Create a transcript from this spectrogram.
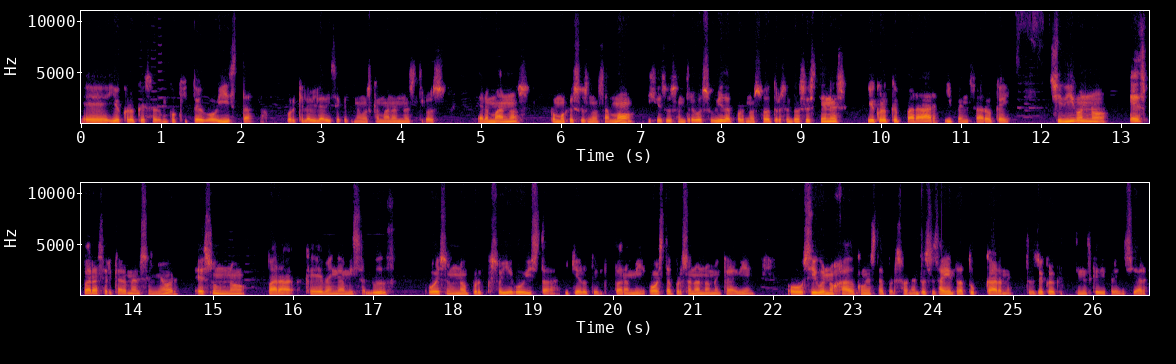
eh, yo creo que es un poquito egoísta, porque la Biblia dice que tenemos que amar a nuestros hermanos como Jesús nos amó y Jesús entregó su vida por nosotros. Entonces tienes, yo creo que parar y pensar, ok, si digo no, ¿es para acercarme al Señor? ¿Es un no para que venga mi salud? ¿O es un no porque soy egoísta y quiero tiempo para mí? ¿O esta persona no me cae bien? ¿O sigo enojado con esta persona? Entonces ahí entra tu carne. Entonces yo creo que tienes que diferenciar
